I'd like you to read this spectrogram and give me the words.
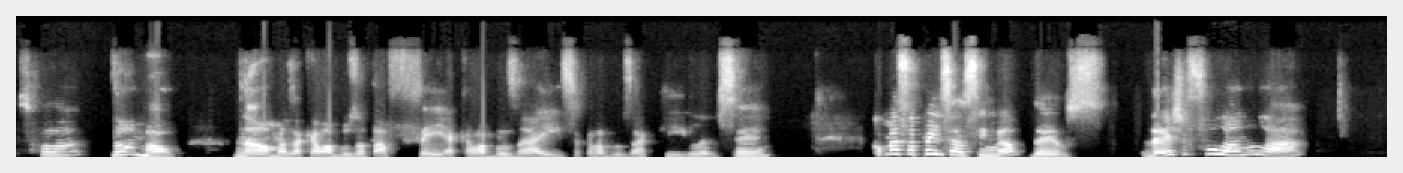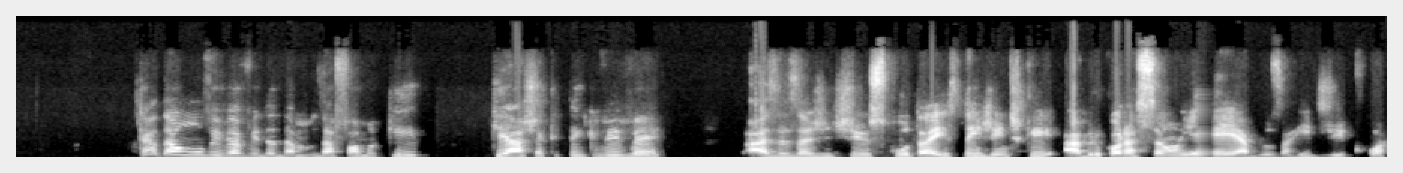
Você fala, "Ah, normal. Não, mas aquela blusa tá feia, aquela blusa é isso, aquela blusa é aquilo. Você começa a pensar assim, meu Deus, deixa fulano lá. Cada um vive a vida da, da forma que, que acha que tem que viver. Às vezes a gente escuta isso, tem gente que abre o coração e é a blusa ridícula.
